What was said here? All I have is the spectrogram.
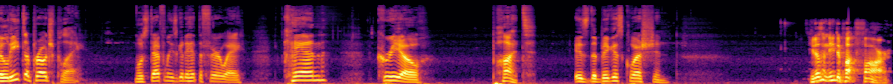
Elite approach play. Most definitely is going to hit the fairway. Can Grillo putt? Is the biggest question. He doesn't need to putt far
